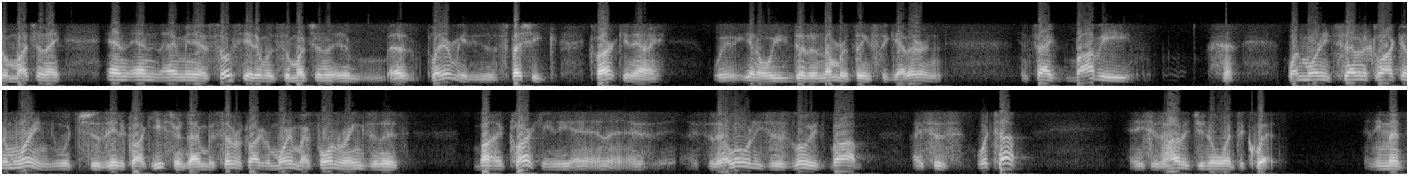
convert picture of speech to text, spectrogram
so much, and I and and I mean associated with so much in, in as player meetings, especially Clarke and I. We you know we did a number of things together, and in fact, Bobby. One morning, seven o'clock in the morning, which is eight o'clock Eastern time, but seven o'clock in the morning, my phone rings and it's Clarke, and, he, and I, I said hello, and he says, "Louis, it's Bob." I says, "What's up?" And he says, "How did you know when to quit?" And he meant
